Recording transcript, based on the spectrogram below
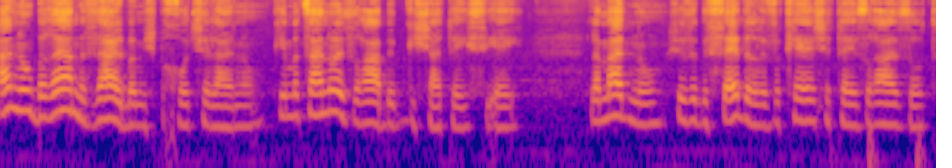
אנו ברי המזל במשפחות שלנו, כי מצאנו עזרה בפגישת ACA. למדנו שזה בסדר לבקש את העזרה הזאת.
